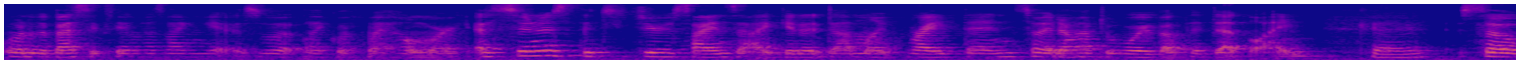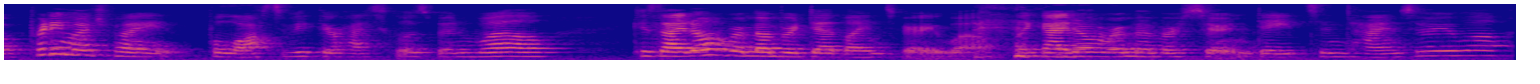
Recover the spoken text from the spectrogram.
one of the best examples I can get is what, like with my homework. As soon as the teacher assigns it, I get it done like right then, so I don't have to worry about the deadline. Okay. So pretty much my philosophy through high school has been well, because I don't remember deadlines very well. Like I don't remember certain dates and times very well.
